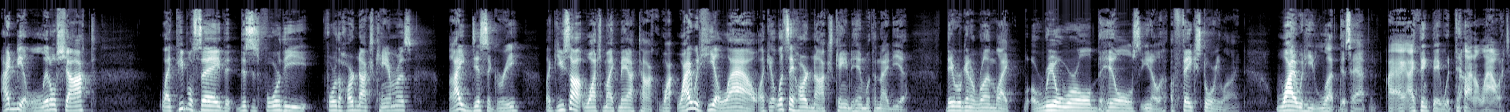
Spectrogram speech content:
I'd be a little shocked like people say that this is for the for the Hard Knocks cameras. I disagree. Like you saw watch Mike Mayock talk. Why, why would he allow like let's say Hard Knocks came to him with an idea. they were going to run like a real world, the hills, you know, a fake storyline. Why would he let this happen? I, I think they would not allow it.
